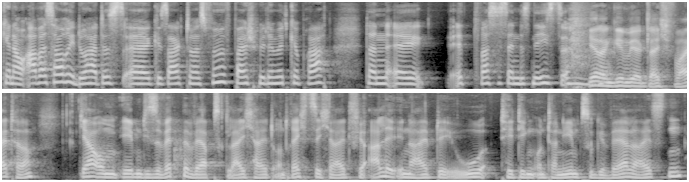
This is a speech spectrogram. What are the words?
Genau, aber sorry, du hattest äh, gesagt, du hast fünf Beispiele mitgebracht. Dann, äh, was ist denn das nächste? Ja, dann gehen wir gleich weiter. Ja, um eben diese Wettbewerbsgleichheit und Rechtssicherheit für alle innerhalb der EU tätigen Unternehmen zu gewährleisten,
